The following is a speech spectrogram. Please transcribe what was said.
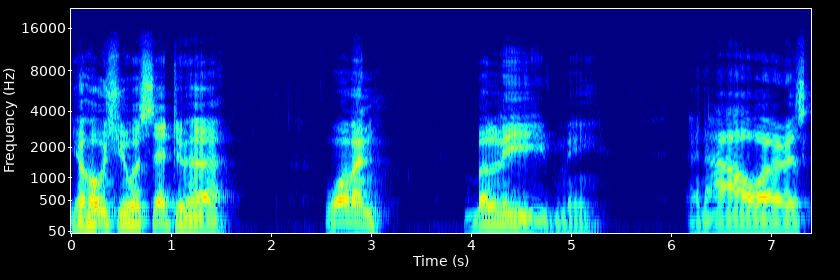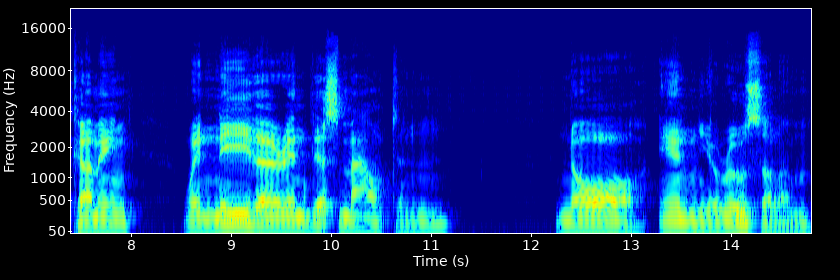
Yehoshua said to her, Woman, believe me, an hour is coming when neither in this mountain nor in Jerusalem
